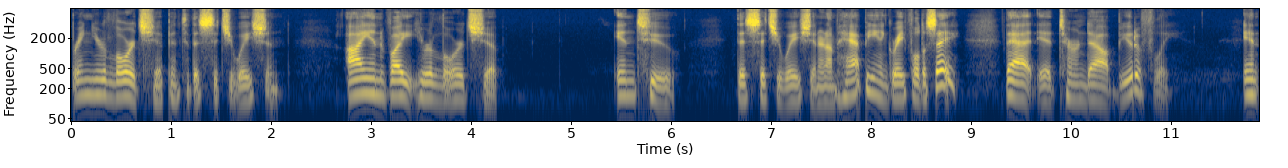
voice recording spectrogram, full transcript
bring your lordship into this situation. I invite your lordship into this situation. And I'm happy and grateful to say that it turned out beautifully in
